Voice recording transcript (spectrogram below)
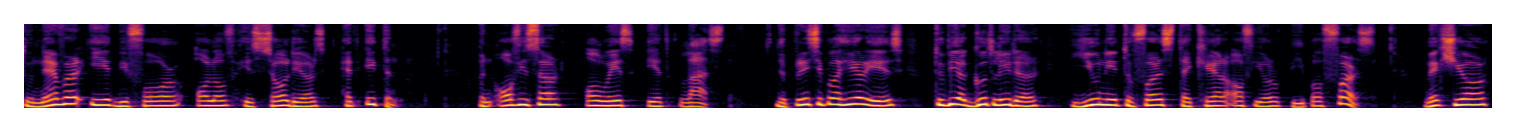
to never eat before all of his soldiers had eaten. An officer always eat last. The principle here is to be a good leader, you need to first take care of your people first. Make sure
